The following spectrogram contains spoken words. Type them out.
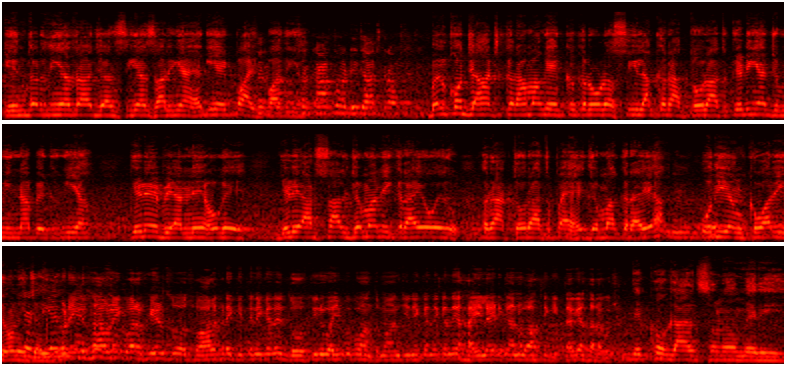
ਕੇਂਦਰ ਦੀਆਂ ਤਾਂ ਏਜੰਸੀਆਂ ਸਾਰੀਆਂ ਹੈਗੀਆਂ ਹੀ ਭਾਜਪਾ ਦੀਆਂ। ਸਰਕਾਰ ਤੁਹਾਡੀ ਜਾਂਚ ਕਰਾਉਂਗੇ ਜੀ। ਬਿਲਕੁਲ ਜਾਂਚ ਕਰਾਵਾਂਗੇ। 1 ਕਰੋੜ 80 ਲੱਖ ਰਾਤੋਂ ਰਾਤ ਕਿਹੜੀਆਂ ਜ਼ਮੀਨਾਂ ਵਿਕ ਗਈਆਂ? ਕਿਹੜੇ ਬਿਆਨੇ ਹੋ ਗਏ? ਜਿਹੜੇ 8 ਸਾਲ ਜਮ੍ਹਾਂ ਨਹੀਂ ਕਰਾਏ ਹੋਏ ਰਾਤੋਂ ਰਾਤ ਪੈਸੇ ਜਮ੍ਹਾਂ ਕਰਾਏ ਆ ਉਹਦੀ ਇਨਕੁਆਰੀ ਹੋਣੀ ਚਾਹੀਦੀ। ਵੜਿੰਗ ਸਾਹਿਬ ਨੇ ਇੱਕ ਵਾਰ ਫੇਰ ਸਵ- ਸਵਾਲ ਖੜੇ ਕੀਤੇ ਨੇ ਕਹਿੰਦੇ ਦੋਸਤੀ ਨੂੰ ਬਾਈ ਭਗਵੰਤ ਮਾਨ ਜੀ ਨੇ ਕਹਿੰਦੇ ਕਹਿੰਦੇ ਹਾਈਲਾਈਟ ਕਰਨ ਵਾਸਤੇ ਕੀਤਾ ਗਿਆ ਸਾਰਾ ਕੁਝ ਦੇਖੋ ਗੱਲ ਸੁਣੋ ਮੇਰੀ।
